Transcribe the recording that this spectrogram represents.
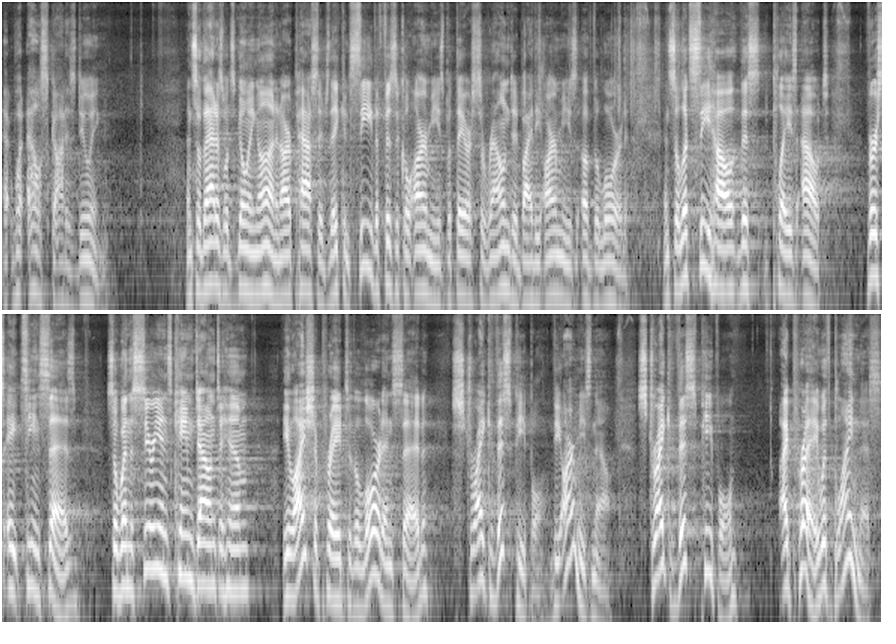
at what else God is doing. And so that is what's going on in our passage. They can see the physical armies, but they are surrounded by the armies of the Lord. And so let's see how this plays out. Verse 18 says So when the Syrians came down to him, Elisha prayed to the Lord and said, Strike this people, the armies now, strike this people, I pray, with blindness.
